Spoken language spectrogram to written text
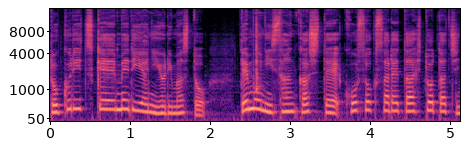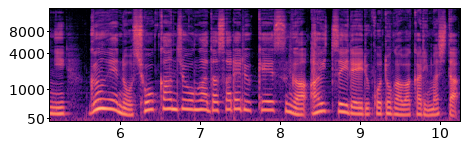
独立系メディアによりますとデモに参加して拘束された人たちに軍への召喚状が出されるケースが相次いでいることが分かりました。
